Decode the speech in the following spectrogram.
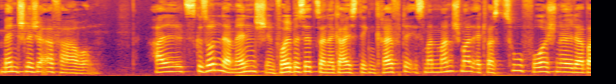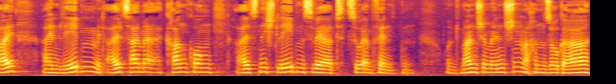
menschliche Erfahrung. Als gesunder Mensch in Vollbesitz seiner geistigen Kräfte ist man manchmal etwas zu vorschnell dabei, ein Leben mit Alzheimer-Erkrankung als nicht lebenswert zu empfinden. Und manche Menschen machen sogar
